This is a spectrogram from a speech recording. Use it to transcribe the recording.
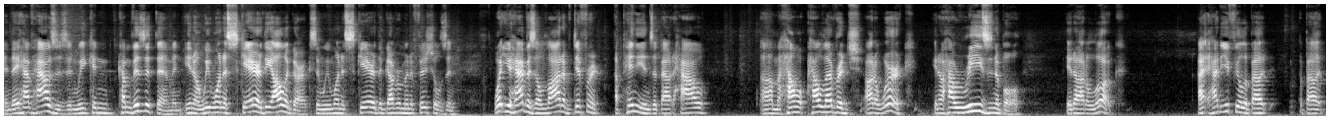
and they have houses and we can come visit them. And you know we want to scare the oligarchs and we want to scare the government officials. And what you have is a lot of different opinions about how um, how how leverage ought to work you know how reasonable it ought to look. I, how do you feel about about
